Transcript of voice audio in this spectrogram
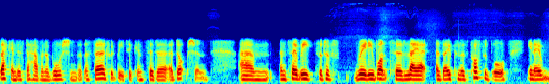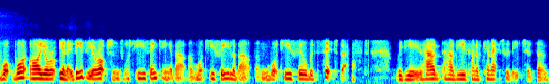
second is to have an abortion but the third would be to consider adoption um, and so we sort of really want to lay it as open as possible. You know, what what are your you know these are your options. What are you thinking about them? What do you feel about them? What do you feel would sit best with you? How how do you kind of connect with each of them?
